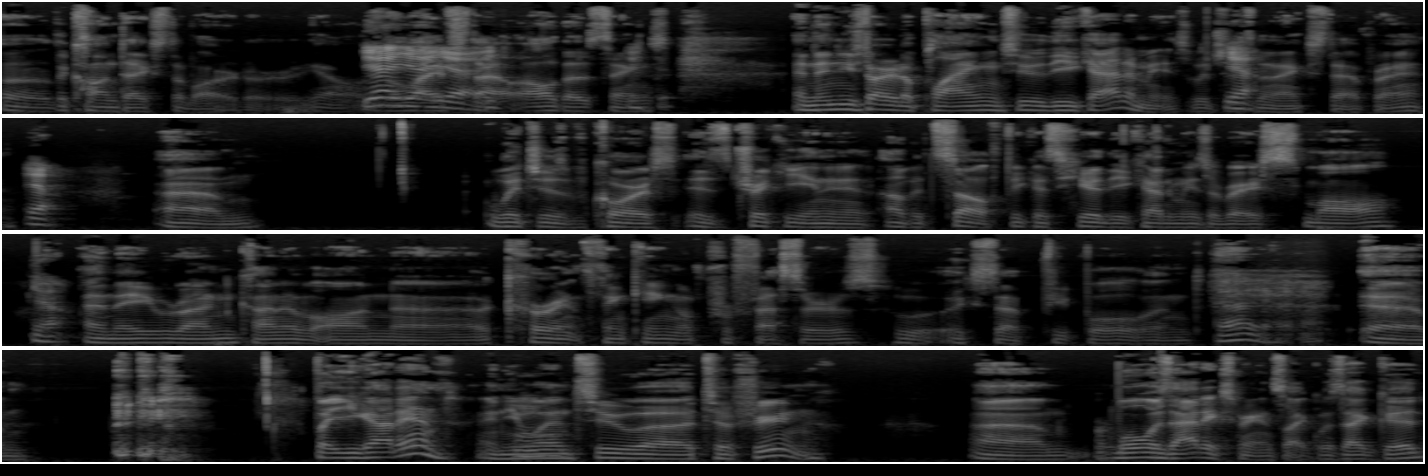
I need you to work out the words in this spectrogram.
uh, the context of art, or you know, Yeah, the yeah, yeah. lifestyle, It- all those things. and then you started applying to the academies, which Yeah. is the next step, right? yeah Um, which is, of course, is tricky in and of itself because here the academies are very small yeah and they run kind of on uh, current thinking of professors who accept people and yeah yeah, yeah. um, but you got in and you Mm. went to uh, to Fyn. Um, what was that experience like? Was that good?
